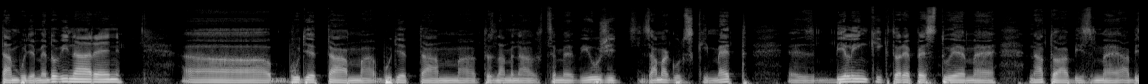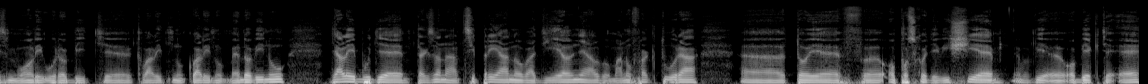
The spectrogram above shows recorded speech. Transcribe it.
tam bude medovináreň, bude, tam, bude tam, to znamená, chceme využiť zamagurský med, bylinky, ktoré pestujeme na to, aby sme, aby sme mohli urobiť e, kvalitnú, kvalitnú medovinu. Ďalej bude tzv. Cipriánova dielňa alebo manufaktúra, to je v, o poschode vyššie v objekte e,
